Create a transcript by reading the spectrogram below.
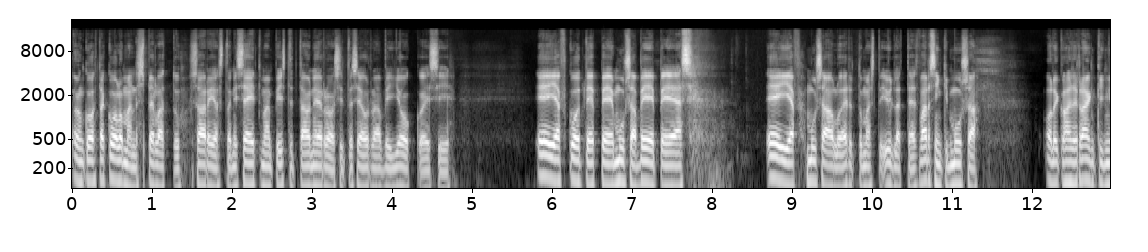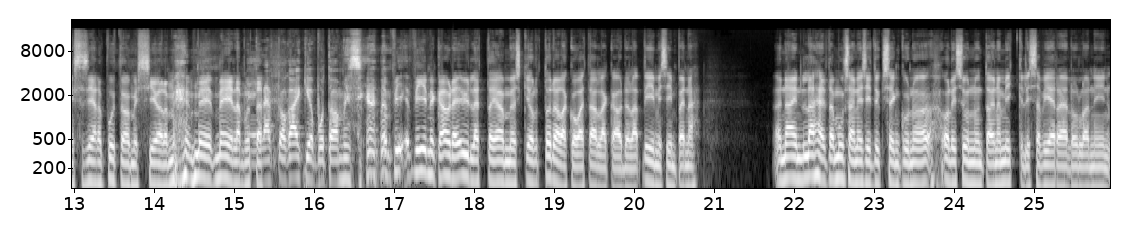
on kohta kolmannes pelattu sarjasta, niin seitsemän pistettä on eroa sitten seuraaviin joukkoisiin. EIF, KTP, Musa, VPS. EIF, Musa on ollut ehdottomasti yllättäjät, varsinkin Musa. Olikohan se rankingissa siellä putoamissijoilla me, me, meillä, mutta Meillä tuo kaikki on putoamisia. Vi- viime kauden yllättäjä on myöskin ollut todella kova tällä kaudella. Viimeisimpänä näin läheltä Musan esityksen, kun oli sunnuntaina Mikkelissä vierailulla, niin,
